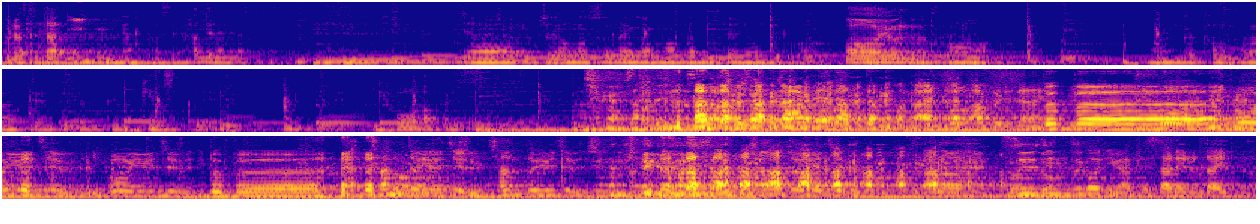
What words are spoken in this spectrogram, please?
告らせたいになってますねハテナになってますねいやうちの娘が漫画見て読んでるわ。ああ読んでますね。う漫画買おうかなってるんですけど僕今ケチって違法アプリでんダメだってお前違法アプリじゃないブブー違法 YouTube 違法 YouTube でブブーちゃんと YouTube ちゃんと YouTube でしょちゃんと YouTube あの数日後には消されるタイプの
